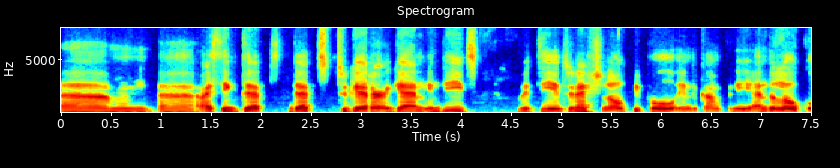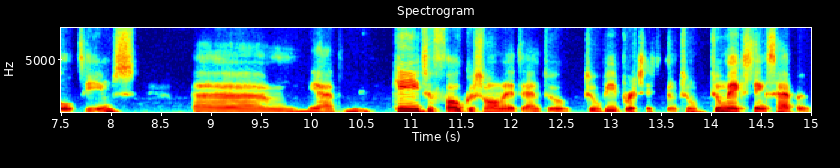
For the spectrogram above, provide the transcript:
um, uh, I think that that together again, indeed, with the international people in the company and the local teams, um, yeah, key to focus on it and to to be persistent to to make things happen.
